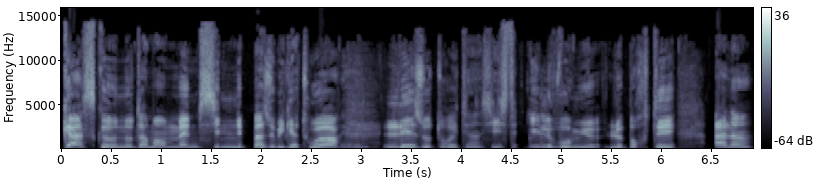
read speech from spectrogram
casque notamment, même s'il n'est pas obligatoire. Eh oui. Les autorités insistent, il vaut mieux le porter. Alain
